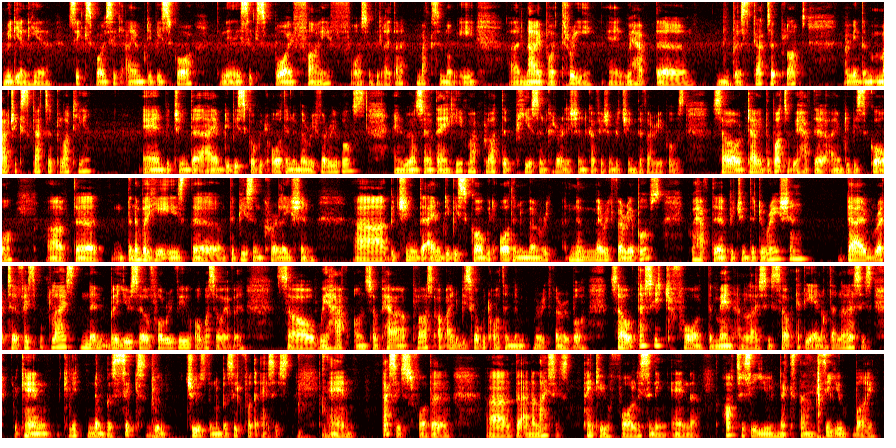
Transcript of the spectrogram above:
median here 6.6 IMDb score the mean is 6.5 or something like that. Maximum is uh, 9.3 and we have the the scatter plot I mean the matrix scatter plot here and between the IMDb score with all the numeric variables and we also have the heat map plot the Pearson correlation coefficient between the variables. So down in the bottom we have the IMDb score uh, the the number here is the the Pearson correlation uh, between the IMDb score with all the numeric numeric variables. We have the between the duration direct Facebook Live, number user for review or whatsoever. So we have also pair plus of IMDb score with all the numeric variable. So that's it for the main analysis. So at the end of the analysis, you can click number six. We'll choose the number six for the axis, and that's it for the uh, the analysis. Thank you for listening, and uh, hope to see you next time. See you. Bye.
